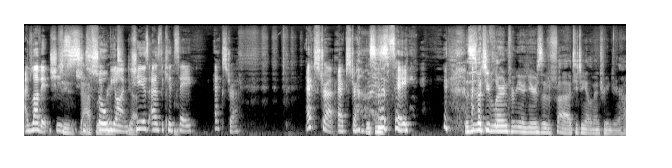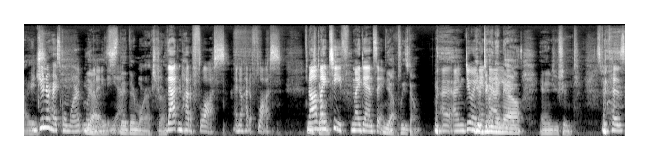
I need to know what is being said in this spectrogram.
I love it. She's She's she's, so great. beyond. Yeah. She is, as the kids say, extra, extra, extra. This is Let's say This is what you've learned from your years of uh, teaching elementary and junior high. junior high school more more yeah, than anything. Yeah, They, they're more extra. that and how to floss. I know how to floss. Please Not my don't. teeth, my dancing. Yeah, please don't. I, I'm doing it. You're it doing now. it you now, guys. and you shouldn't. It's because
